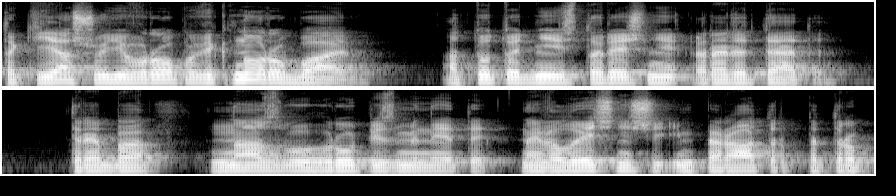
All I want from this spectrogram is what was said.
Так я ж у Європу вікно рубаю, а тут одні історичні раритети. Треба назву групі змінити найвеличніший імператор Петро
